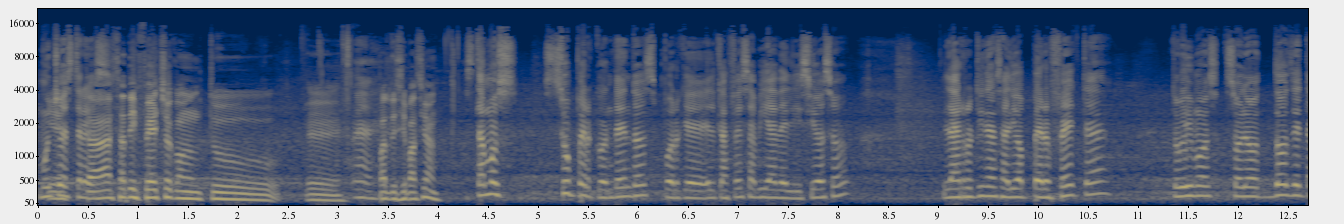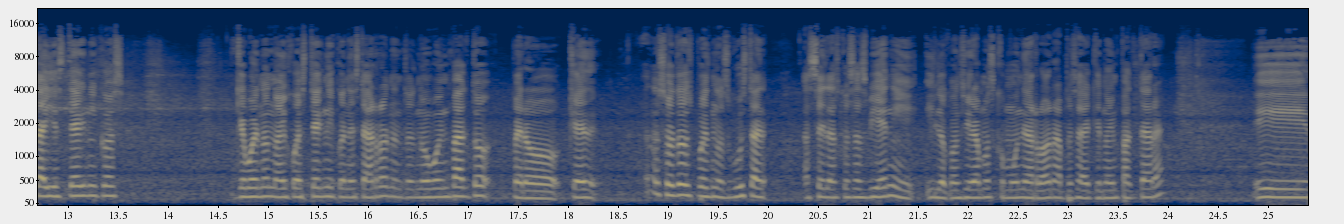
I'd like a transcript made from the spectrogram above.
Mucho estrés. ¿Estás satisfecho con tu eh, eh. participación? Estamos súper contentos porque el café sabía delicioso, la rutina salió perfecta, tuvimos solo dos detalles técnicos, que bueno, no hay juez técnico en esta ronda, entonces no hubo impacto, pero que a nosotros pues nos gusta hacer las cosas bien y, y lo consideramos como un error a pesar de que no impactara. Y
